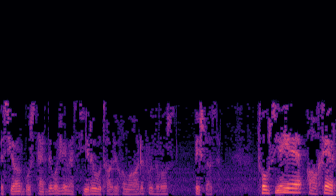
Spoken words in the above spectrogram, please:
بسیار گسترده باشه و سیره و تاریخ و معارف رو درست بشناسن. توصیه آخر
